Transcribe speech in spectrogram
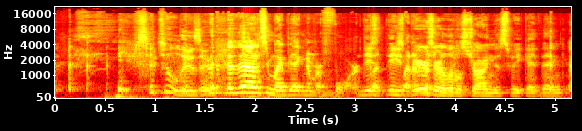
you're such a loser. that honestly might be like number four. These, these whatever. beers are a little strong this week, I think.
